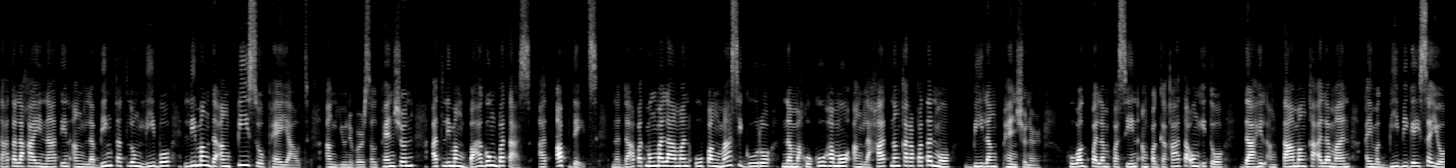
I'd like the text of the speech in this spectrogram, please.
tatalakayin natin ang 13,500 piso payout, ang universal pension at limang bagong batas at updates na dapat mong malaman upang masiguro na makukuha mo ang lahat ng karapatan mo bilang pensioner. Huwag palampasin ang pagkakataong ito dahil ang tamang kaalaman ay magbibigay sa iyo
